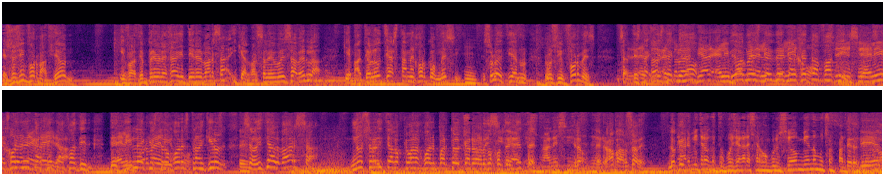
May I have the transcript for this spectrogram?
Eso es información. Información privilegiada que tiene el Barça y que al Barça le debe saberla. Que Mateo ya está mejor con Messi. Eso lo decían los informes. O sea, esta- Esto- y este, esto lo cuidado, decía el informe este del- de tarjeta hijo. fácil. Sí, sí, el hijo Este de de tarjeta fácil. Decirle que los jugadores tranquilos, Sí. se lo dice al Barça. No se lo dice a los que van a jugar el partido del Cano a los dos contendientes. Pero, pero no, vamos a ver. Lo que, árbitro que tú puedes llegar a esa conclusión viendo muchos partidos. pero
